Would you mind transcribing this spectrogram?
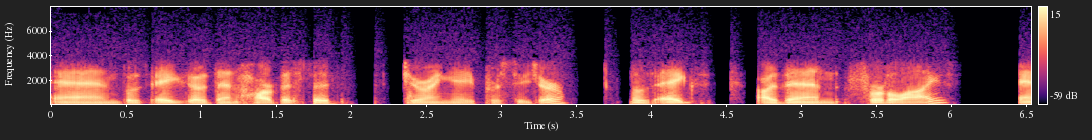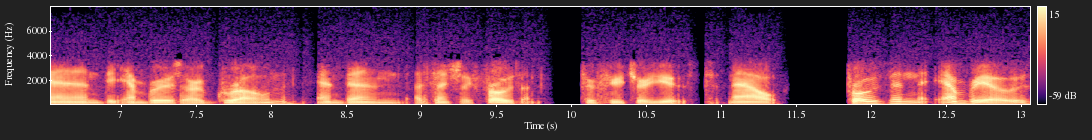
And those eggs are then harvested during a procedure. Those eggs are then fertilized, and the embryos are grown and then essentially frozen for future use. Now, frozen embryos,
